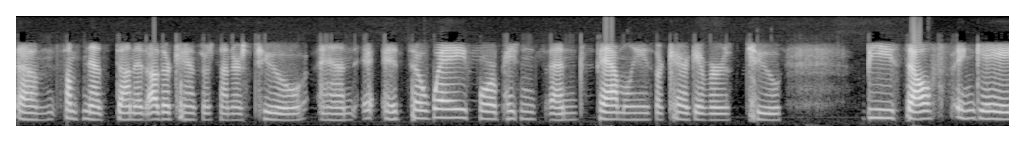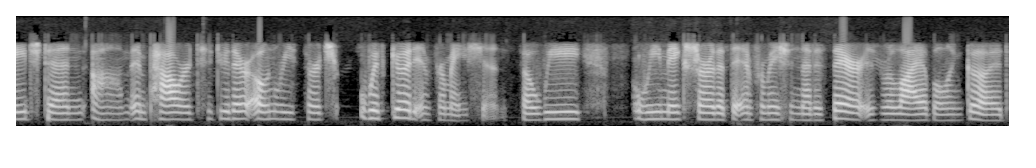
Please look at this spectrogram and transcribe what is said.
um, something that's done at other cancer centers too, and it, it's a way for patients and families or caregivers to be self-engaged and um, empowered to do their own research with good information. So we we make sure that the information that is there is reliable and good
